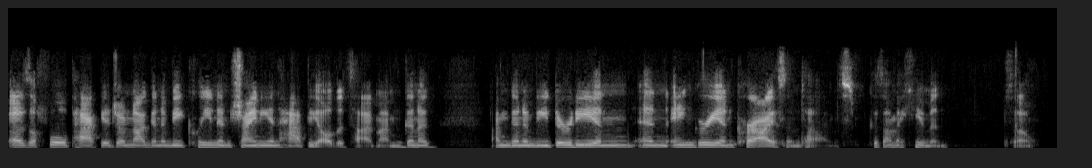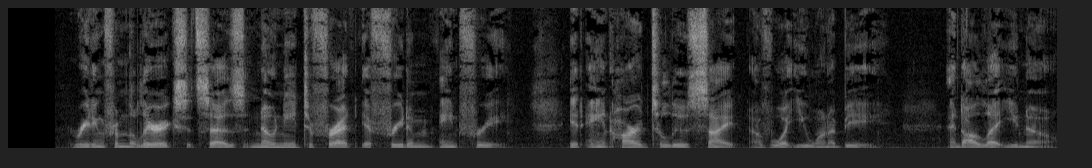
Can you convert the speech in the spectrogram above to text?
as a full package. I'm not going to be clean and shiny and happy all the time. I'm going to I'm going to be dirty and and angry and cry sometimes because I'm a human. So Reading from the lyrics, it says, No need to fret if freedom ain't free. It ain't hard to lose sight of what you want to be. And I'll let you know.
